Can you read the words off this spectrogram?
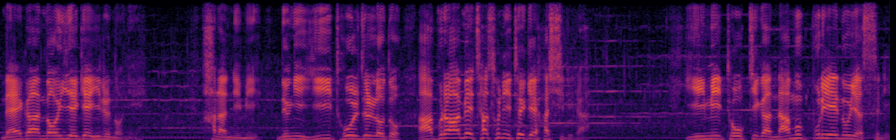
내가 너희에게 이르노니 하나님이 능히 이 돌들로도 아브라함의 자손이 되게 하시리라. 이미 도끼가 나무 뿌리에 놓였으니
